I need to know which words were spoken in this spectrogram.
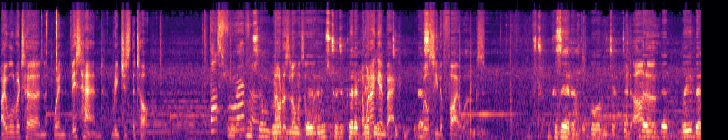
I will return when this hand reaches the top. That's forever. Nasıl Not as long bu as all that. çocuk And karakteri when I get de back, we'll biraz. see the fireworks. Küçük bir kızı herhalde kovalayacaktır. And Arno- Biraz da burayı da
